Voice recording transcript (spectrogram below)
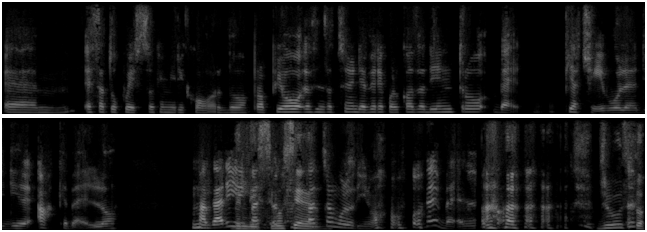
ehm, è stato questo che mi ricordo, proprio la sensazione di avere qualcosa dentro, beh, piacevole, di dire, ah, che bello. Magari Bellissimo, faccio, sì, facciamolo di nuovo, è bello. Giusto,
